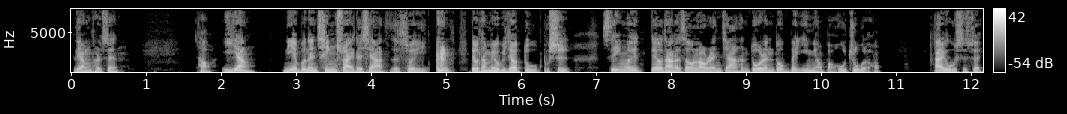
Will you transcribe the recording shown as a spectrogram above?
两 percent。好，一样，你也不能轻率的下子，所以 Delta 没有比较毒，不是，是因为 Delta 的时候，老人家很多人都被疫苗保护住了，哦，大于五十岁。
